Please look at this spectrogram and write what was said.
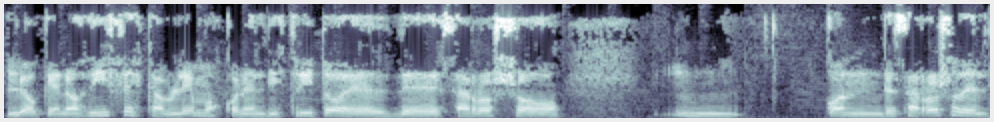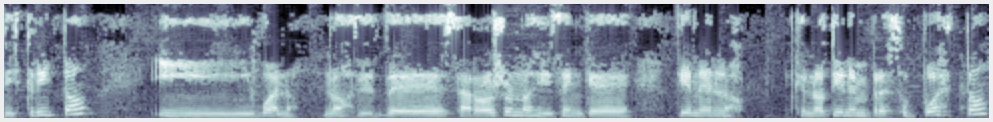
lo que nos dice es que hablemos con el distrito de, desarrollo, mm, con desarrollo del distrito y bueno, nos, de desarrollo nos dicen que tienen los que no tienen presupuesto.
